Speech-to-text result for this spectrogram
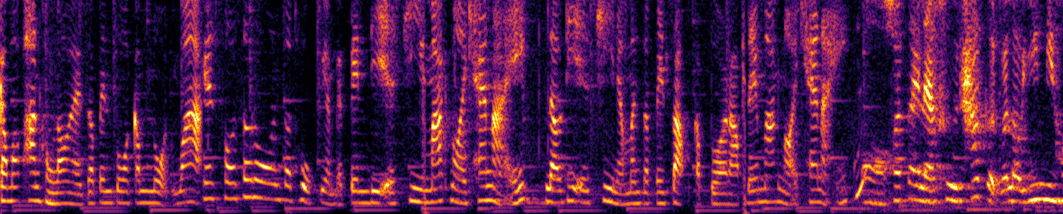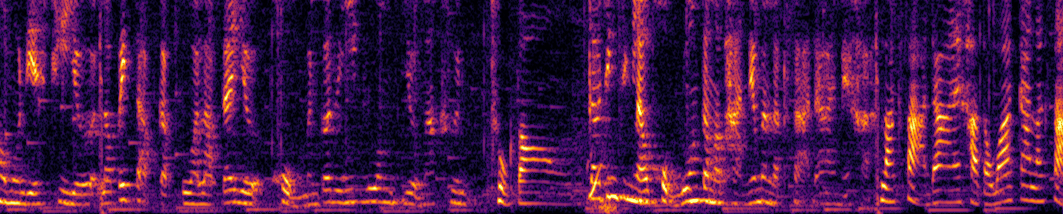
กรรมพันธุ์ของเราเนี่ยจะเป็นตัวกำหนดว่าเทสโทสเตอโรนจะถูกเปลี่ยนไปเป็น DHT มากน้อยแค่ไหน แล้ว DHT เนี่ยมันจะไปจับกับตัวรับได้มากน้อยแค่ไหน อ๋อ เข้าใจแล้วคือถ้าเกิดว่าเรายิ่งมีฮอร์โมน DHT เยอะ แล้วไปจับกับตัวรับได้เยอะผมมันก็จะยิ่งร่วงเยอะมากขึ้น ถูกต้อง แล้วจริง ๆ แล้วผมร่วงกรรมพันธุ์เนี่ยมันรักษาได้ไหมคะ รักษาได้ค่ะ แต่ว่าการรักษา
